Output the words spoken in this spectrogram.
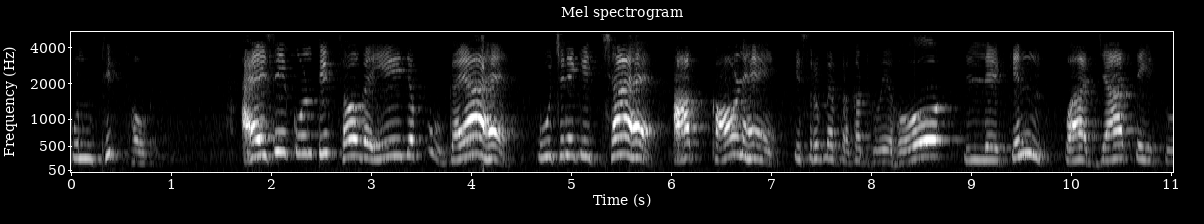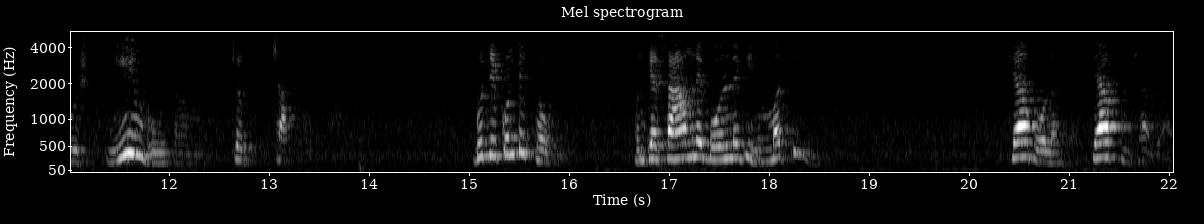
कुंठित हो गई। ऐसी कुंठित हो गई जब गया है, पूछने की इच्छा है, आप कौन हैं? इस रूप में प्रकट हुए हो, लेकिन वह जाते ही तूषणीम भूतम, चुपचाप बुद्धि कुंठित हो गई। उनके सामने बोलने की हिम्मत ही नहीं। क्या बोला जाए? क्या पूछा जाए?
